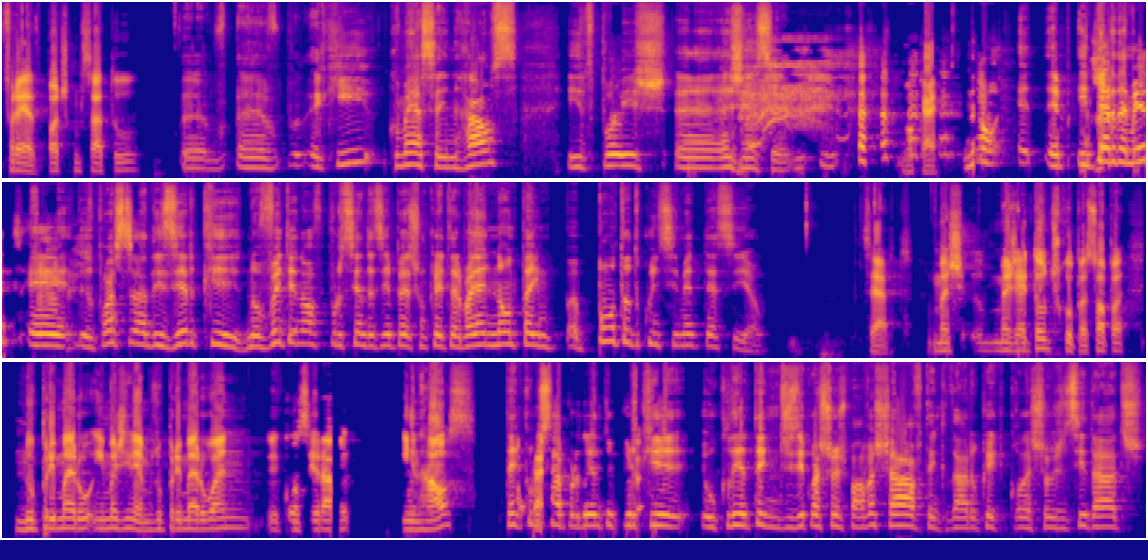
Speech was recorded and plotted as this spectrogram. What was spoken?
Fred, podes começar tu? Uh, aqui começa in-house e depois uh, agência. Ok. Não, é- é- internamente, é, eu posso já dizer que 99% das empresas com quem trabalhei não têm a ponta de conhecimento de SEO. Certo. Mas, mas então, desculpa, só para. No primeiro, imaginemos, no primeiro ano, considerava in-house. Tem que começar por dentro porque o cliente tem que dizer quais são as palavras-chave, tem que dar o que é, quais são as necessidades.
